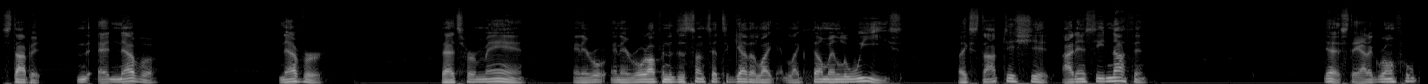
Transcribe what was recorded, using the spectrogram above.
Stop it. N- and never. Never. That's her man. And they ro- and they rode off into the sunset together like like Thelma and Louise. Like stop this shit. I didn't see nothing. Yeah, stay out of grown folk.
